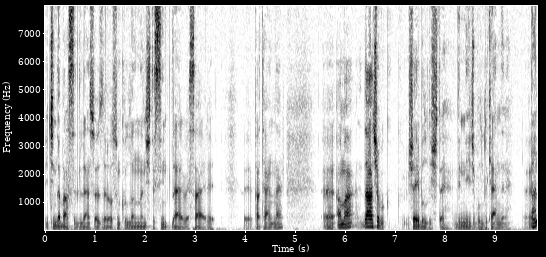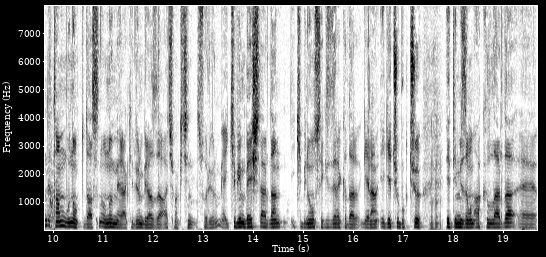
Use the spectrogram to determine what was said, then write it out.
içinde bahsedilen sözler olsun, kullanılan işte synthler vesaire e, paternler. E, ama daha çabuk şey buldu işte, dinleyici buldu kendine. Ben de tam bu noktada aslında onu merak ediyorum. Biraz daha açmak için soruyorum. Ya 2005'lerden 2018'lere kadar gelen Ege Çubukçu dediğimiz zaman akıllarda e,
